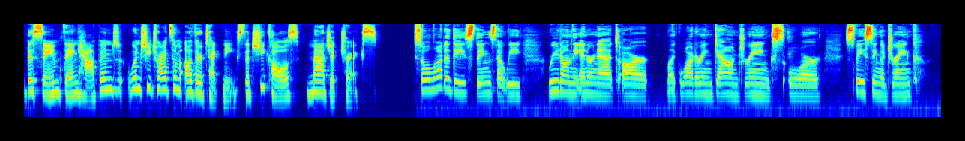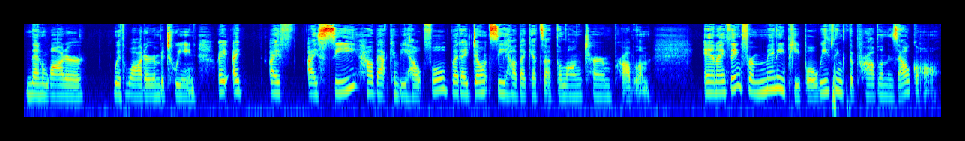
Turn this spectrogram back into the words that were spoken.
The same thing happened when she tried some other techniques that she calls magic tricks. So, a lot of these things that we read on the internet are like watering down drinks or spacing a drink, then water, with water in between, right? I, I I see how that can be helpful, but I don't see how that gets at the long term problem. And I think for many people, we think the problem is alcohol.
